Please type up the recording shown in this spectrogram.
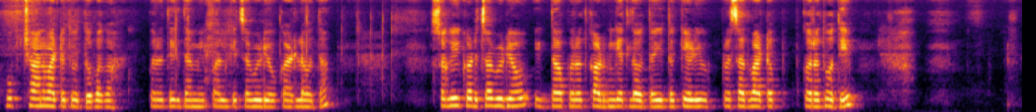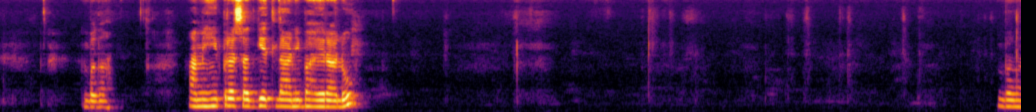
खूप छान वाटत होतं बघा. परत एकदा मी पालखीचा व्हिडिओ काढला होता. सगळीकडचा व्हिडिओ एकदा परत काढून घेतला होता. इथं केळी प्रसाद वाटप करत होते. बघा आम्हीही प्रसाद घेतला आणि बाहेर आलो. बघा.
